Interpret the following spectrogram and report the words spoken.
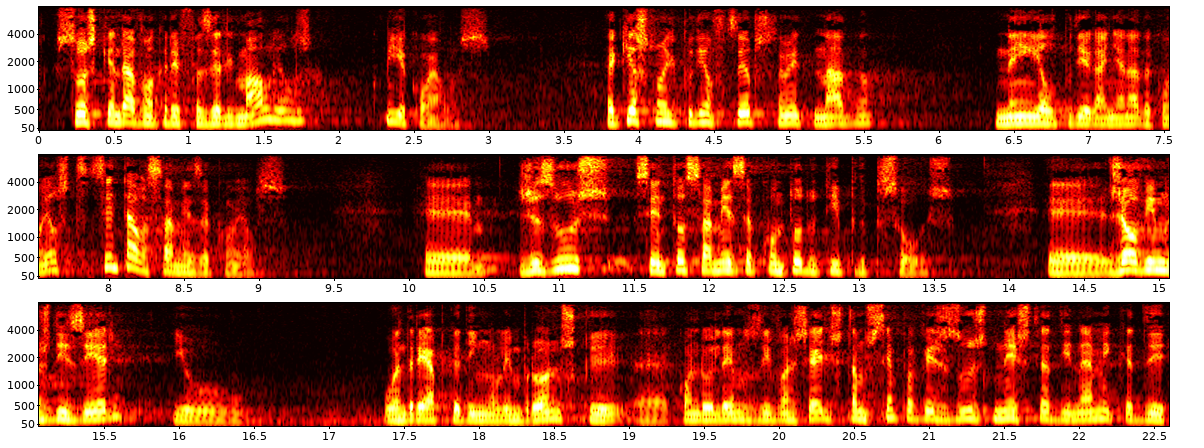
As pessoas que andavam a querer fazer-lhe mal, ele comia com elas. Aqueles que não lhe podiam fazer absolutamente nada, nem ele podia ganhar nada com eles, sentava-se à mesa com eles. Eh, Jesus sentou-se à mesa com todo o tipo de pessoas. Eh, já ouvimos dizer, e o, o André há bocadinho lembrou-nos, que eh, quando lemos os Evangelhos estamos sempre a ver Jesus nesta dinâmica de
